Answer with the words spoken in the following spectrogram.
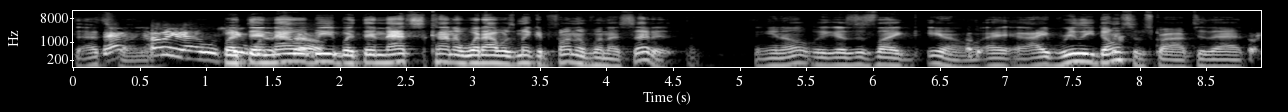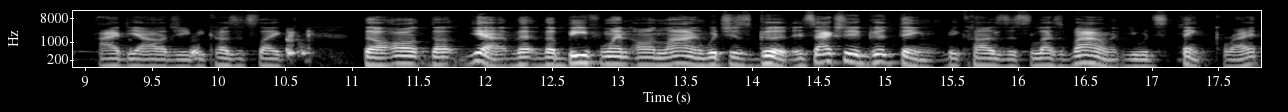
That's That funny. tell me that was But then that would be, but then that's kind of what I was making fun of when I said it. You know, because it's like, you know, I, I really don't subscribe to that ideology because it's like the all the yeah the the beef went online, which is good. It's actually a good thing because it's less violent. You would think, right?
